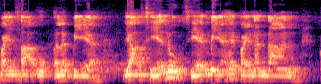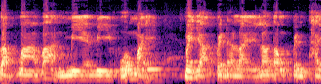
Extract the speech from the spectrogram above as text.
ไปซาอุอาระเบีย อยากเสียลูกเสียเมียให้ไปนานๆ กลับมาบ้านเมียมีผัวใหม่ ไม่อยากเป็นอะไร เราต้องเป็นไทย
